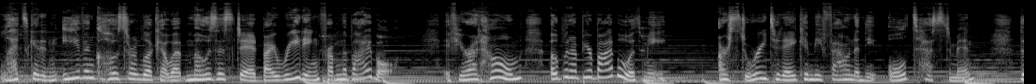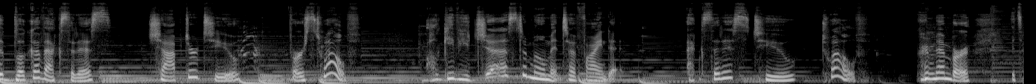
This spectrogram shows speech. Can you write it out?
Let's get an even closer look at what Moses did by reading from the Bible. If you're at home, open up your Bible with me. Our story today can be found in the Old Testament, the book of Exodus, chapter 2, verse 12. I'll give you just a moment to find it. Exodus 2 12. Remember, it's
